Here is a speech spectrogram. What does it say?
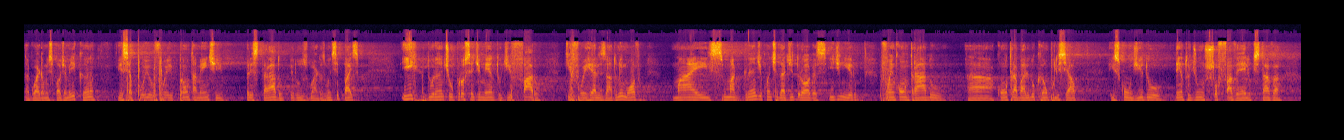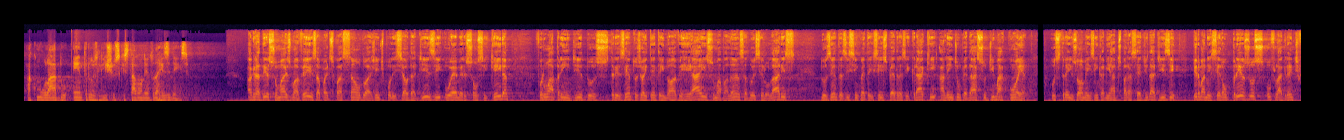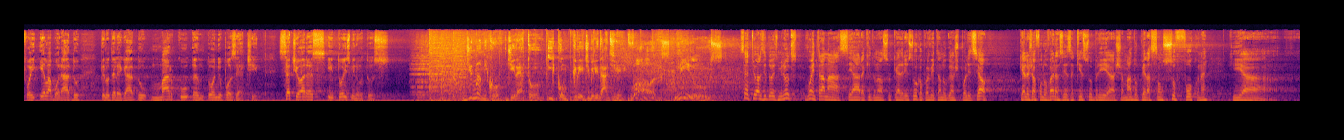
da Guarda Municipal de Americana. Esse apoio foi prontamente prestado pelos guardas municipais e durante o procedimento de faro que foi realizado no imóvel, mas uma grande quantidade de drogas e dinheiro foi encontrado ah, com o trabalho do cão policial escondido dentro de um sofá velho que estava acumulado entre os lixos que estavam dentro da residência. Agradeço mais uma vez a participação do agente policial da Dize, o Emerson Siqueira. Foram apreendidos 389 reais, uma balança, dois celulares, 256 pedras de crack, além de um pedaço de maconha. Os três homens encaminhados para a sede da Dize permaneceram presos. O flagrante foi elaborado pelo delegado Marco Antônio Posetti. Sete horas e dois minutos. Dinâmico, direto e com credibilidade. Vox News. Sete horas e dois minutos. Vou entrar na seara aqui do nosso Keller e Suco, aproveitando o gancho policial. Keller já falou várias vezes aqui sobre a chamada Operação Sufoco, né? que a,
